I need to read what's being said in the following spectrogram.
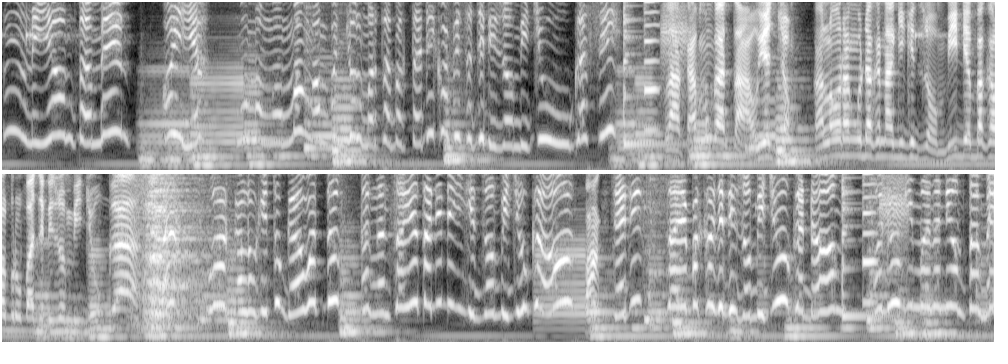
Hmm, iya Om Tamen. Oh iya, ngomong-ngomong Om penjual martabak tadi kok bisa jadi zombie juga sih? Lah, kamu nggak tahu ya, Cong. Kalau orang udah kena gigit zombie, dia bakal berubah jadi zombie juga. Hah? Wah, kalau gitu gawat dong. Tangan saya tadi digigit zombie juga Om. Jadi saya bakal jadi zombie juga dong. Waduh, gimana nih Om Tamen?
